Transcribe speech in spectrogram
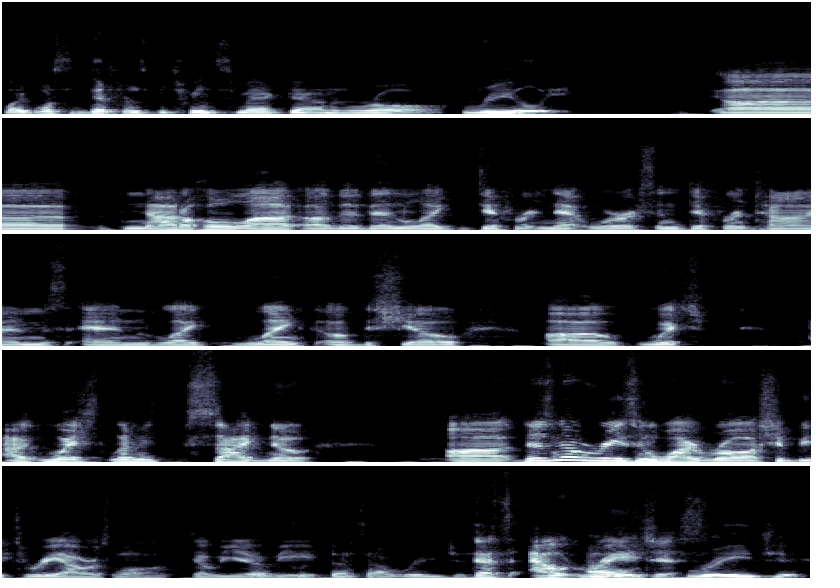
Like what's the difference between SmackDown and Raw? Really? Uh, not a whole lot other than like different networks and different times and like length of the show. Uh, which I which let me side note. Uh, there's no reason why Raw should be three hours long. WWE. That's, that's outrageous. That's outrageous. Outrageous.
